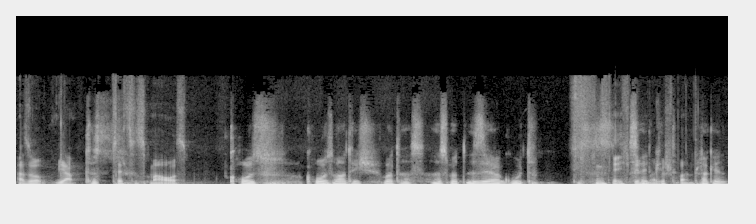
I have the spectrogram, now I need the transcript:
Also ja, das setzt es mal aus. Groß, großartig wird das. Es wird sehr gut. ich bin mal gespannt. Plugin.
